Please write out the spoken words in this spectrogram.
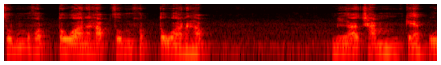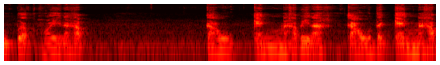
ซุ้มหดตัวนะครับซุ้มหดตัวนะครับ เนื้อฉ่ำแก่ปูนเปลือกหอยนะครับ เก่าแก่งนะครับพี่นะเก่าแต่แก่งนะครับ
